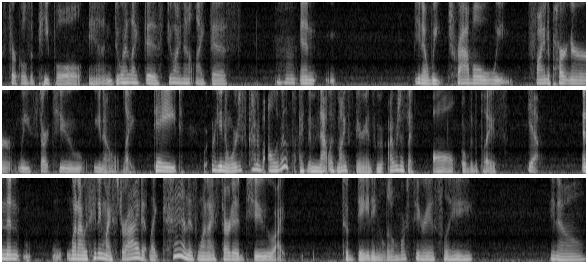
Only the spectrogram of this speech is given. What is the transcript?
circles of people. And do I like this? Do I not like this? Mm-hmm. And, you know, we travel, we find a partner, we start to, you know, like date. You know, we're just kind of all over the place. I mean, that was my experience. We were, I was just like all over the place. Yeah. And then when I was hitting my stride at like 10 is when I started to, I took dating a little more seriously, you know,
